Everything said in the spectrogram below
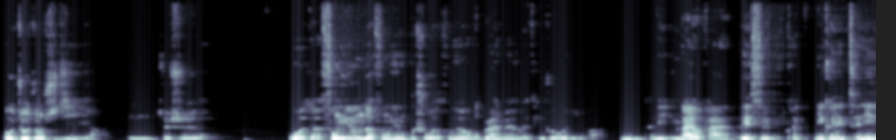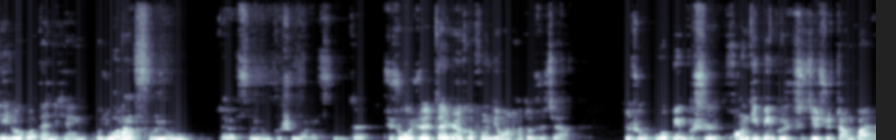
欧洲中世纪一样，嗯，就是我的蜂拥的蜂拥不是我的蜂拥，我不知道你们有没有听说过这句话，嗯，肯定应该有吧类似于可你肯定曾经听说过，但你现在估计忘了。我的附庸。对，附庸不是我的附庸。对，其实我觉得在任何封建王朝都是这样，就是我并不是皇帝，并不是直接去掌管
